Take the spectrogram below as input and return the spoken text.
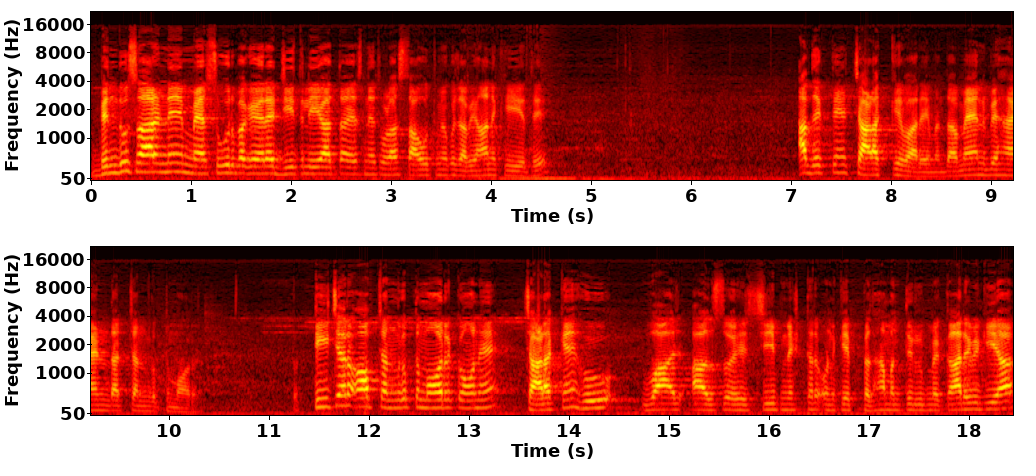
बिंदुसार ने मैसूर वगैरह जीत लिया था, इसने थोड़ा साउथ में कुछ अभियान किए थे। अब देखते हैं चाणक्य के बारे में, the man behind the Chandragupta Maurya. तो टीचर ऑफ़ चंद्रगुप्त मौर्य कौन है? Chanakya who was also his chief minister उनके प्रधानमंत्री रूप में कार्य भी किया,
